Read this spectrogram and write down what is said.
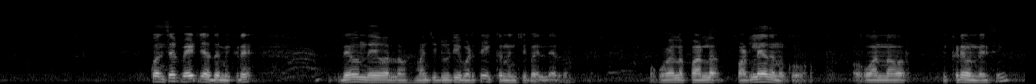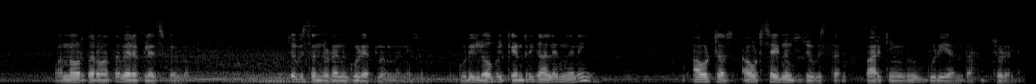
కొంతసేపు వెయిట్ చేద్దాం ఇక్కడే. దేవుని దయ వల్ల మంచి డ్యూటీ పడితే ఇక్కడ నుంచి బయలుదేరదాం. ఒకవేళ పడల పడలేదనుకో ఒక వన్ అవర్ ఇక్కడే ఉండేసి వన్ అవర్ తర్వాత వేరే ప్లేస్కి వెళ్దాం. చూపిస్తాను చూడండి గుడి ఎట్లా ఉందనేసి. గుడి లోపలికి ఎంట్రీ కాలేం కానీ అవుట్ అవుట్ సైడ్ నుంచి చూపిస్తాను. పార్కింగ్ గుడి అంతా. చూడండి.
